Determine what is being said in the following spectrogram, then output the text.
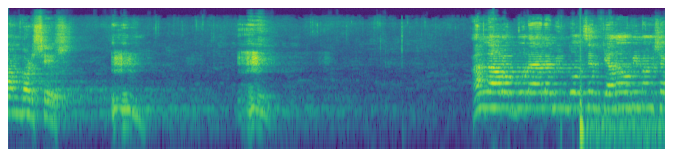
নম্বর শেষ। আল্লাহ রব্বুল আলমিন বলছেন, কেন মীমাংসা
